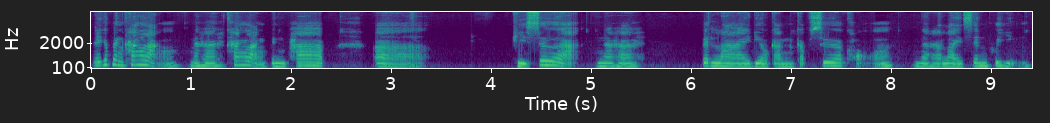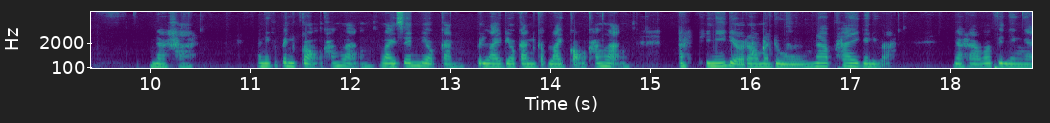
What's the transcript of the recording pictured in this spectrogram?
นนี้ก็เป็นข้างหลังนะคะ ข้างหลังเป็นภาพผีเสื้อนะคะ เป็นลายเดียวกันกับเสื้อของนะคะลายเส้นผู้หญิงนะคะ อันนี้ก็เป็นกล่องข้างหลัง ลายเส้นเดียวกัน เป็นลายเดียวกันกับลายกล่องข้างหลังอะทีนี้เดี๋ยวเรามาดูหน้าไพ่กันดีกว่านะคะ ว่าเป็นยังไง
